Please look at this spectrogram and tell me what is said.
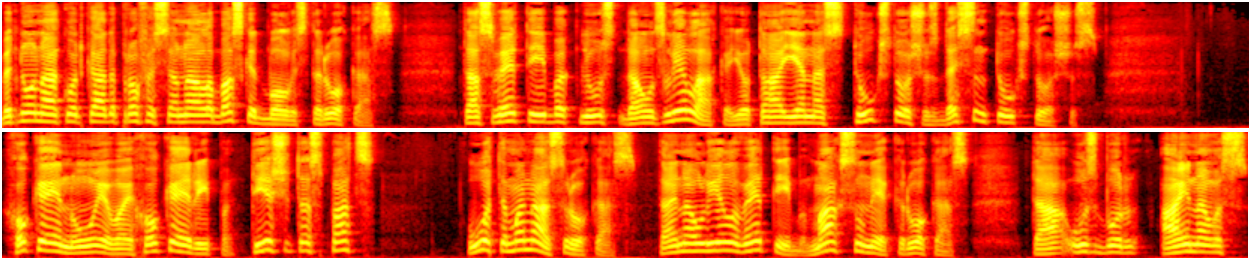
bet nonākot kāda profesionāla basketbolista rokās, tās vērtība kļūst daudz lielāka, jo tā ienes tūkstošus, desmit tūkstošus. Hokeja nūja vai hokeja ripa - tieši tas pats. Ota manās rokās, tā nav liela vērtība, mākslinieka rokās, tā uzbur ainavas,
